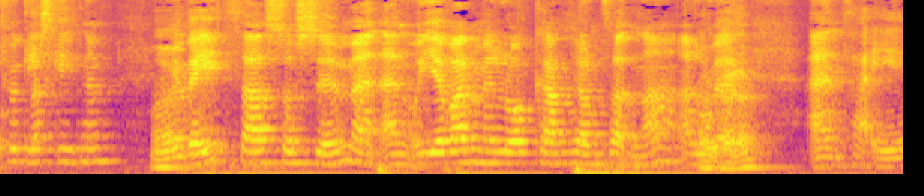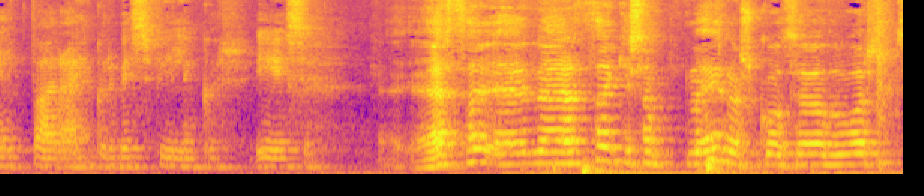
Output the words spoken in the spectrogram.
fugglaskýtnum ég veit það svo sum en, en, og ég var með lokaðan hjálm þarna alveg. Ok. En það er bara einhver viss fílingur í þessu. Er það, er, er það ekki samt meira sko þegar þú ert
